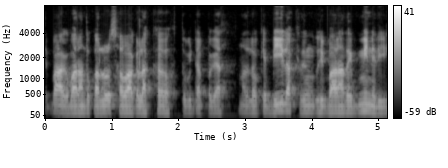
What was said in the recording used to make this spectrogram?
ਤੇ ਭਾਗ 12 ਤੋਂ ਕਰ ਲਓ, ਸਵਾ ਕੁ ਲੱਖ ਤੋਂ ਵੀ ਟੱਪ ਗਿਆ। ਮਤਲਬ ਕਿ 20 ਲੱਖ ਨੂੰ ਤੁਸੀਂ 12 ਦੇ ਮਹੀਨੇ ਦੀ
